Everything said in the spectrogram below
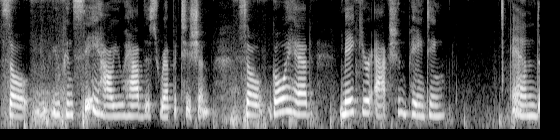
So you, you can see how you have this repetition. So go ahead, make your action painting, and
